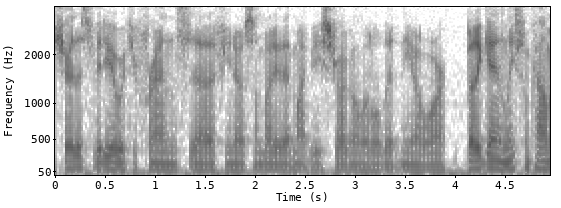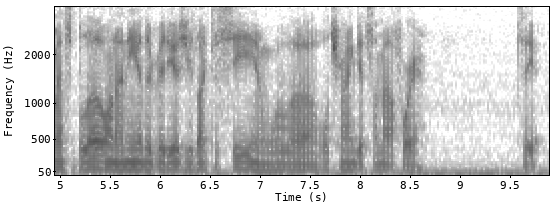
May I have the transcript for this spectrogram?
share this video with your friends uh, if you know somebody that might be struggling a little bit in the OR but again leave some comments below on any other videos you'd like to see and we'll uh, we'll try and get some out for you. See ya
